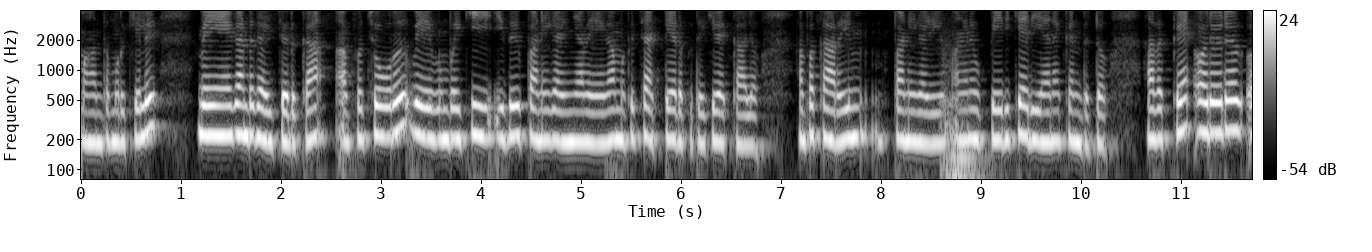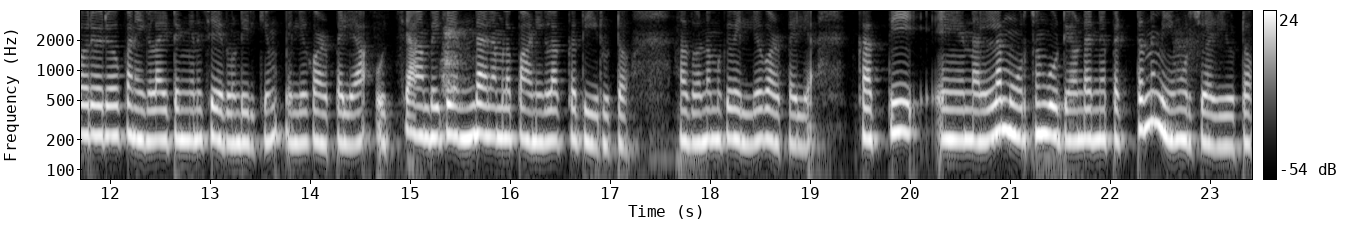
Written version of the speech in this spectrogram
മാന്തമുറിക്കൽ വേഗം കഴിച്ചെടുക്കുക അപ്പോൾ ചോറ് വേവുമ്പോഴേക്ക് ഇത് പണി കഴിഞ്ഞാൽ വേഗം നമുക്ക് ചട്ടി അടുപ്പത്തേക്ക് വെക്കാമല്ലോ അപ്പോൾ കറിയും പണി കഴിയും. അങ്ങനെ ഉപ്പേരിക്ക് അരിയാനൊക്കെ ഉണ്ട് കേട്ടോ അതൊക്കെ ഓരോരോ ഓരോരോ പണികളായിട്ട് ഇങ്ങനെ ചെയ്തുകൊണ്ടിരിക്കും വലിയ കുഴപ്പമില്ല ഉച്ച ആകുമ്പോഴേക്ക് എന്തായാലും നമ്മളെ പണികളൊക്കെ തീരും കേട്ടോ അതുകൊണ്ട് നമുക്ക് വലിയ കുഴപ്പമില്ല കത്തി നല്ല മൂർച്ചം കൂട്ടിയോണ്ട് തന്നെ പെട്ടെന്ന് മീൻ മുറിച്ച് കഴിയും കേട്ടോ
